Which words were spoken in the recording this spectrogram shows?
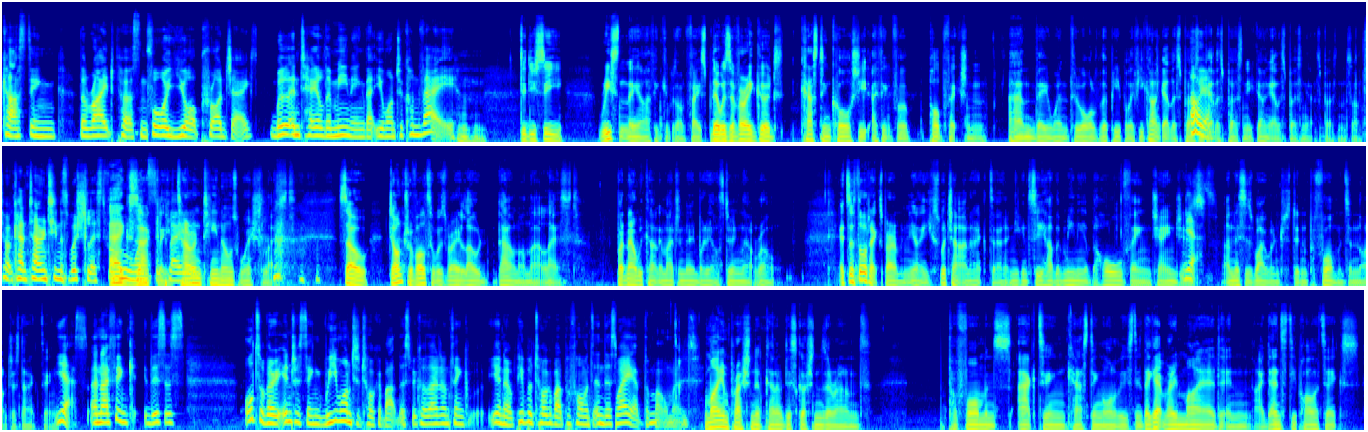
casting the right person for your project will entail the meaning that you want to convey. hmm Did you see recently? I think it was on Facebook. There was a very good casting call sheet. I think for Pulp Fiction, and they went through all of the people. If you can't get this person, Oh, yeah. get this person. You can't get this person, get this person. So of Tarantino's wish list for exactly to play. Tarantino's wish list. so John Travolta was very low down on that list, but now we can't imagine anybody else doing that role. It's a thought experiment. You know, you switch out an actor, and you can see how the meaning of the whole thing changes. Yes. And this is why we're interested in performance and not just acting. Yes, and I think this is also very interesting. We want to talk about this because I don't think you know people talk about performance in this way at the moment. My impression of kind of discussions around performance, acting, casting, all of these things, they get very mired in identity politics.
